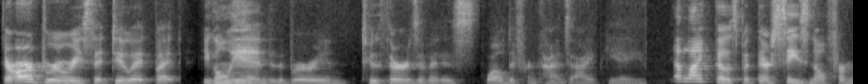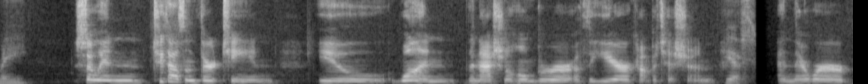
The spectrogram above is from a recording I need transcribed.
There are breweries that do it, but you go into the brewery and two thirds of it is well different kinds of IPAs. I like those, but they're seasonal for me. So in 2013, you won the National Home Brewer of the Year competition. Yes. And there were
